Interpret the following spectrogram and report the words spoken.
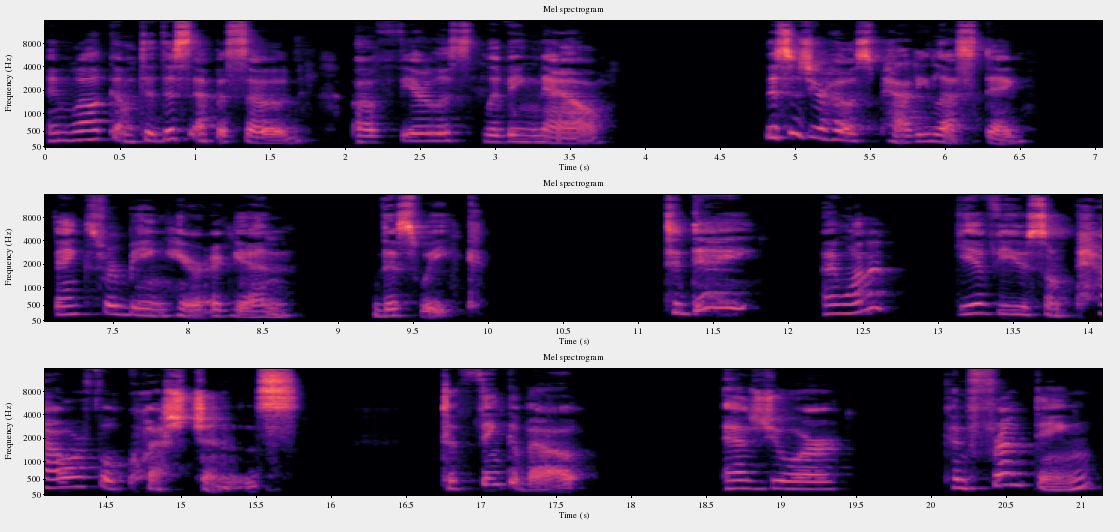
and welcome to this episode of Fearless Living Now. This is your host, Patti Lustig. Thanks for being here again this week. Today, I want to give you some powerful questions to think about as you're confronting.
